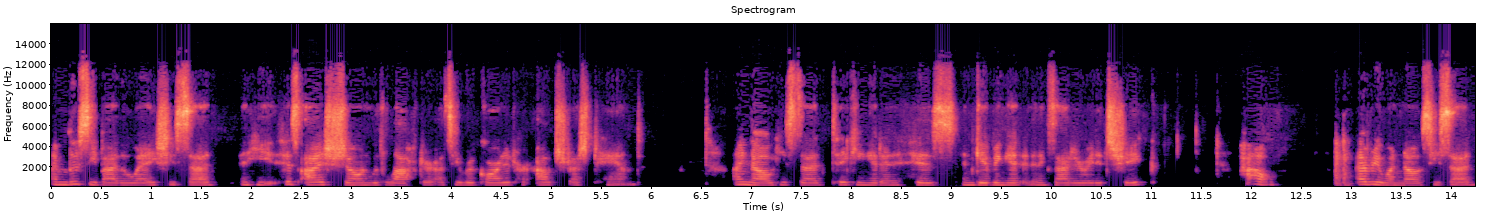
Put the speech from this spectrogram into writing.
I'm Lucy, by the way, she said, and he, his eyes shone with laughter as he regarded her outstretched hand. I know, he said, taking it in his and giving it an exaggerated shake. How? Everyone knows, he said.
